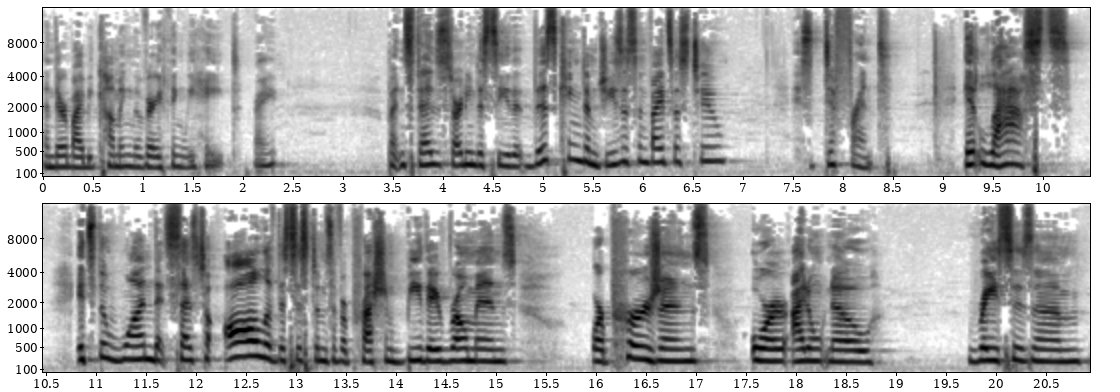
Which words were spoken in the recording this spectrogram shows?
and thereby becoming the very thing we hate, right? But instead, starting to see that this kingdom Jesus invites us to is different. It lasts. It's the one that says to all of the systems of oppression, be they Romans or Persians or I don't know, racism,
